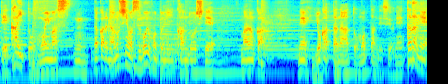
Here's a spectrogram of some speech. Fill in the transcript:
でかいと思います、うん、だからねあのシーンはすごい本当に感動してまあなんかね良かったなと思ったんですよね。ただね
